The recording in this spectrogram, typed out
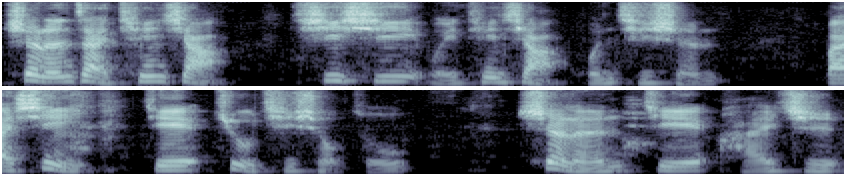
圣人在天下，熙熙为天下浑其神。百姓皆助其手足，圣人皆孩之。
